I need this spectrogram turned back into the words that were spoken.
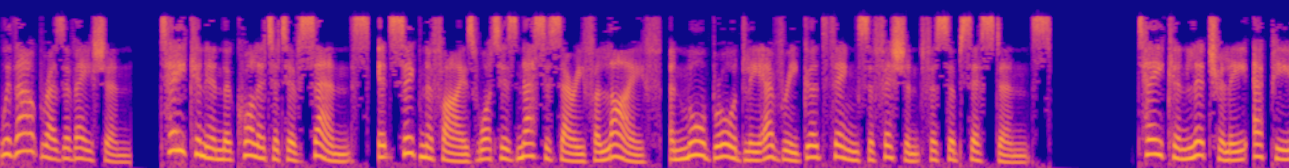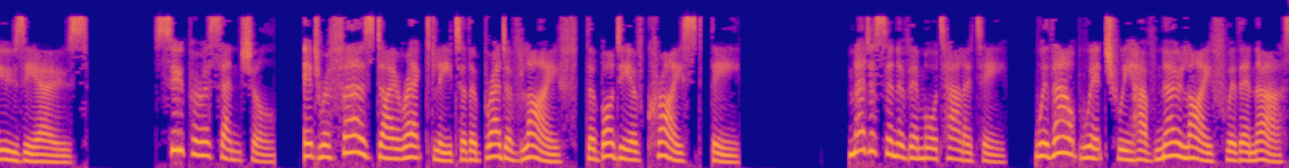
without reservation. Taken in the qualitative sense, it signifies what is necessary for life, and more broadly every good thing sufficient for subsistence. Taken literally epiousios, super-essential. It refers directly to the bread of life, the body of Christ, the medicine of immortality, without which we have no life within us,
